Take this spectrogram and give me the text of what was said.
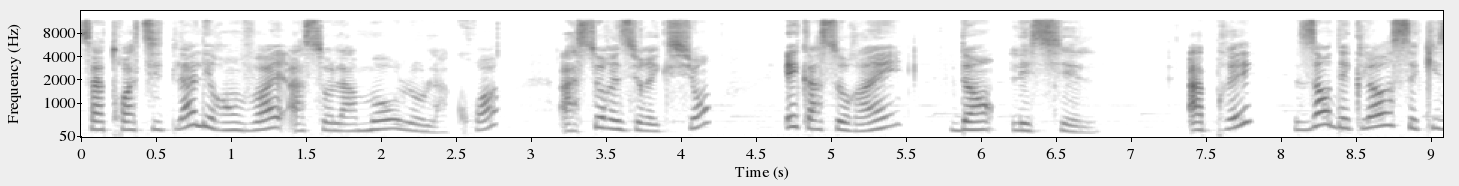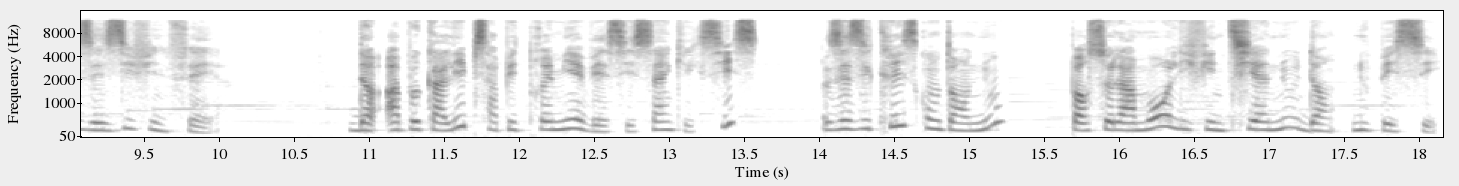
Ces trois titres-là les renvoient à la mort la croix, à sa résurrection et qu'à son règne dans les ciels. Après, Jean déclare ce qu'ils fin faire. Dans Apocalypse chapitre 1er, verset 5 et 6, Jésus-Christ compte en nous, par cela mort, il fin tient nous dans nous péchés.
